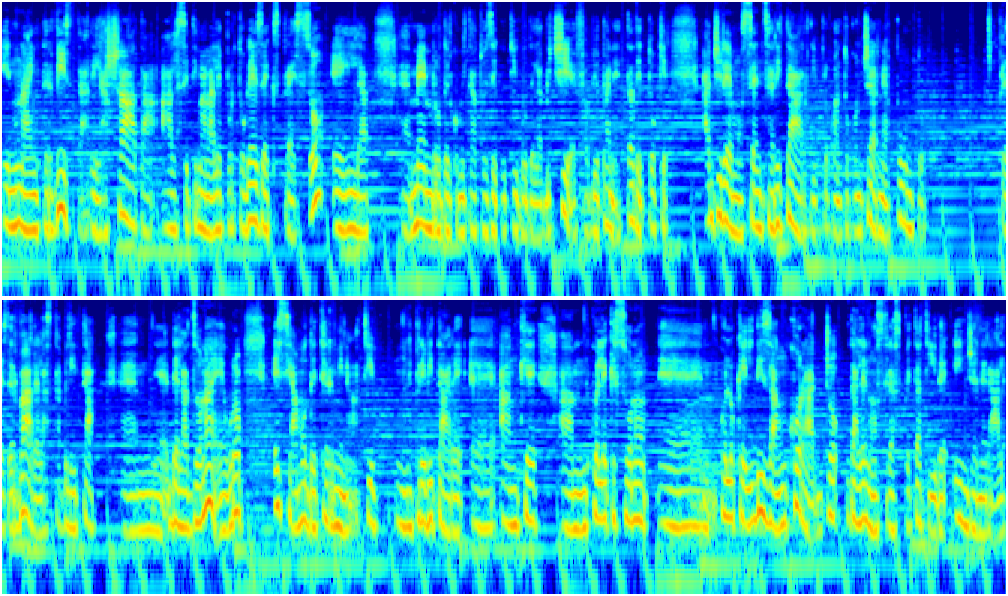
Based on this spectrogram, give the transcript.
in una intervista rilasciata al settimanale portoghese Expresso, e il eh, membro del comitato esecutivo della BCE, Fabio Panetta, ha detto che agiremo senza ritardi per quanto concerne appunto preservare la stabilità ehm, della zona euro e siamo determinati per evitare eh, anche um, che sono eh, quello che è il disancoraggio dalle nostre aspettative in generale.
